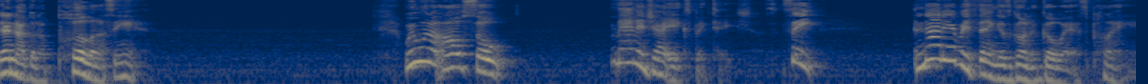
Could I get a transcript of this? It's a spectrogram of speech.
They're not going to pull us in. We want to also manage our expectations. See, not everything is going to go as planned.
